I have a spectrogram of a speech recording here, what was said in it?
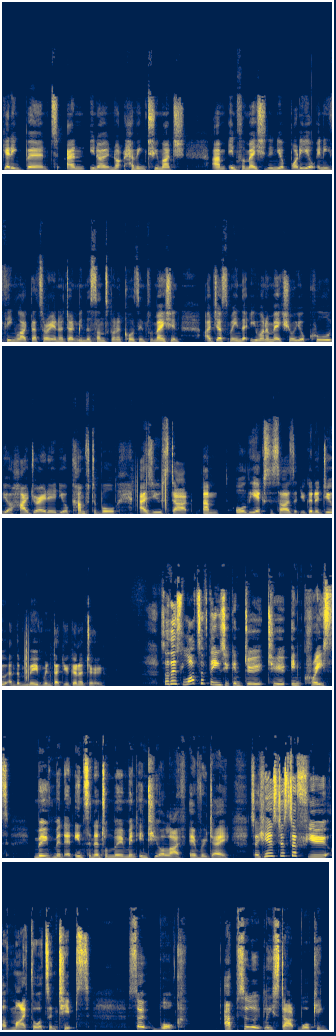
getting burnt and, you know, not having too much um, inflammation in your body or anything like that. Sorry, and I don't mean the sun's going to cause inflammation. I just mean that you want to make sure you're cool, you're hydrated, you're comfortable as you start um, all the exercise that you're going to do and the movement that you're going to do. So there's lots of things you can do to increase movement and incidental movement into your life every day. So here's just a few of my thoughts and tips. So walk. Absolutely start walking.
